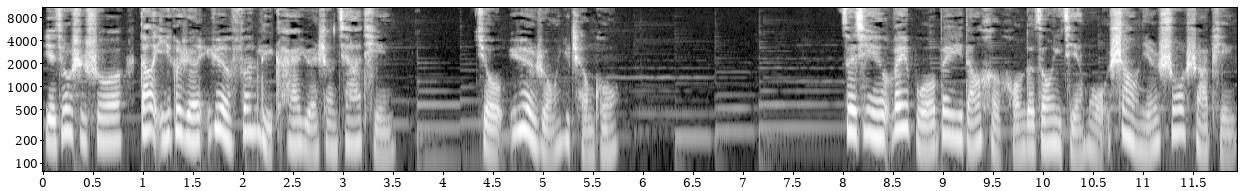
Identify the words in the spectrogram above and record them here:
也就是说，当一个人越分离开原生家庭，就越容易成功。”最近，微博被一档很红的综艺节目《少年说》刷屏，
